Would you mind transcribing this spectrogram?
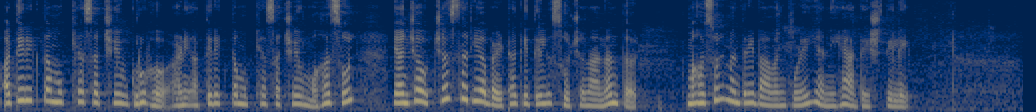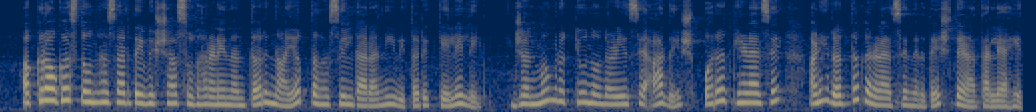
अतिरिक्त मुख्य सचिव गृह आणि अतिरिक्त मुख्य सचिव महसूल यांच्या उच्चस्तरीय बैठकीतील सूचनानंतर महसूल मंत्री बावनकुळे यांनी हे आदेश दिले. अकरा ऑगस्ट दोन हजार तेवीसच्या सुधारणेनंतर नायब तहसीलदारांनी वितरित केलेले जन्ममृत्यू नोंदणीचे आदेश परत घेण्याचे आणि रद्द करण्याचे निर्देश देण्यात आले आहेत.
